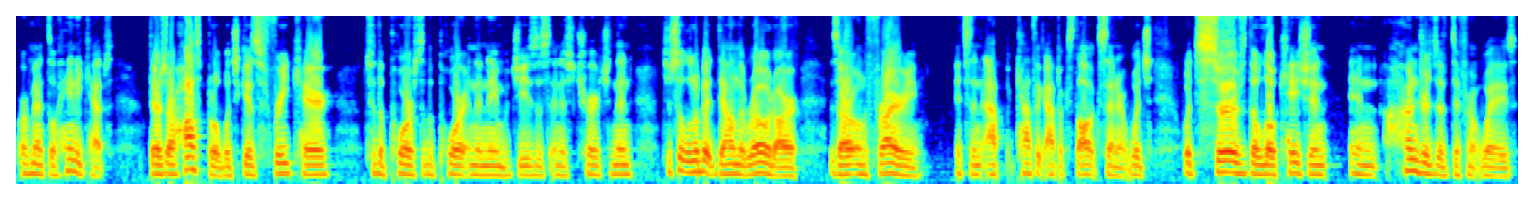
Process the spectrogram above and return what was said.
or mental handicaps. There's our hospital, which gives free care to the poorest of the poor in the name of Jesus and His church. And then just a little bit down the road are, is our own friary. It's an Ap- Catholic Apostolic Center, which, which serves the location in hundreds of different ways.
